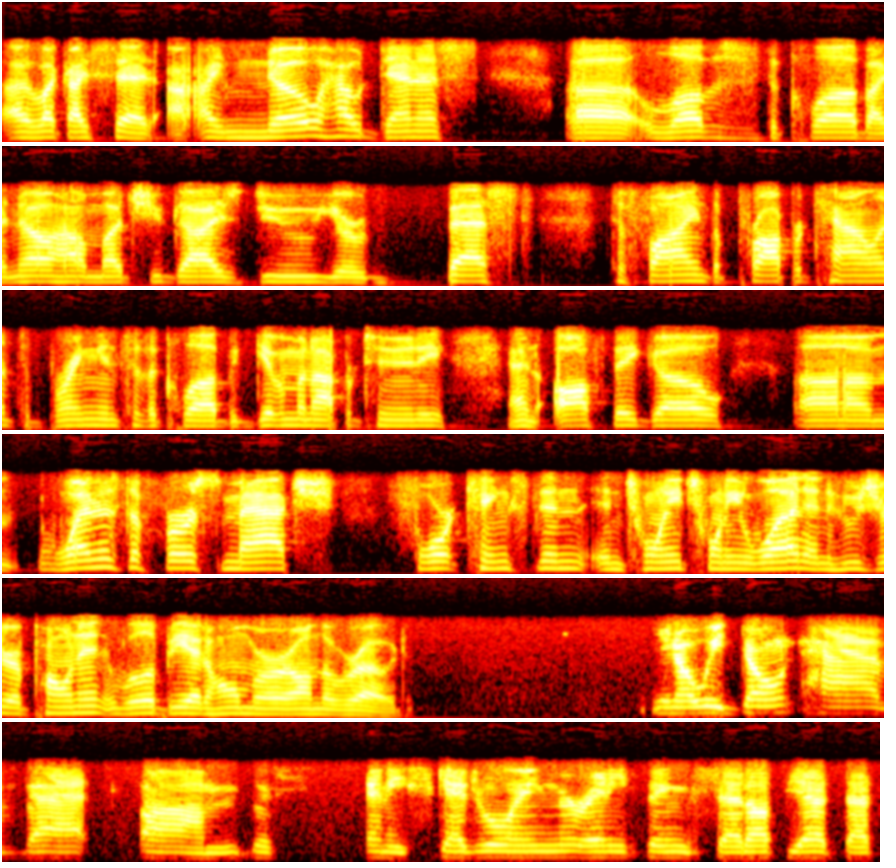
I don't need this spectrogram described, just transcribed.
I, like I said, I know how Dennis uh, loves the club. I know how much you guys do your best to find the proper talent to bring into the club and give them an opportunity, and off they go. Um, when is the first match? for Kingston in 2021, and who's your opponent? Will it be at home or on the road? You know, we don't have that um, this, any scheduling or anything set up yet. That's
